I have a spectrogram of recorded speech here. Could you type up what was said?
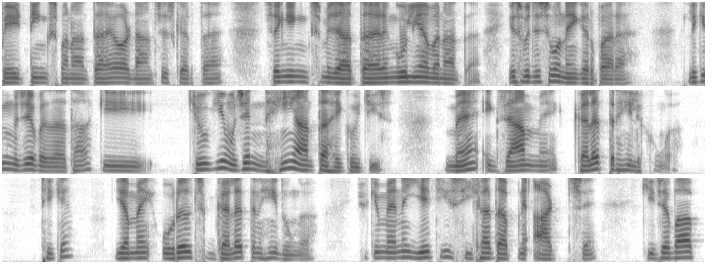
पेंटिंग्स बनाता है और डांसेस करता है सिंगिंग्स में जाता है रंगोलियाँ बनाता है इस वजह से वो नहीं कर पा रहा है। लेकिन मुझे पता था कि क्योंकि मुझे नहीं आता है कोई चीज़। मैं एग्ज़ाम में गलत नहीं लिखूँगा, ठीक है? या मैं ओरल्स गलत नहीं दूँगा, क्योंकि मैंने ये चीज़ सीखा था अपने आर्ट से कि जब आप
